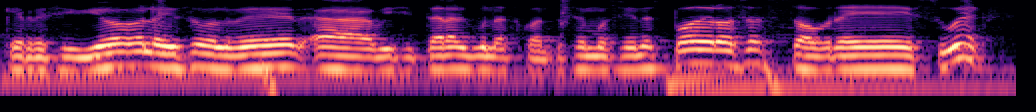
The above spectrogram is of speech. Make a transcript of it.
que recibió, le hizo volver a visitar algunas cuantas emociones poderosas sobre su ex.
